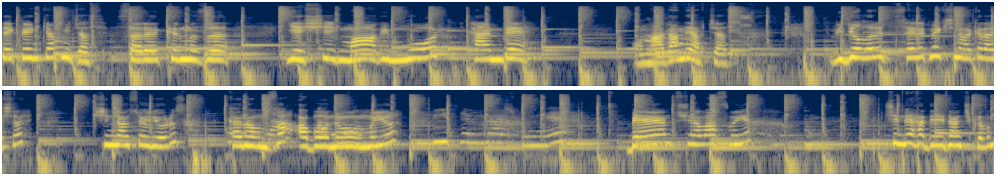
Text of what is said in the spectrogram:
Tek renk yapmayacağız. Sarı, kırmızı, yeşil, mavi, mor, pembe. Onlardan da yapacağız. Videoları seyretmek için arkadaşlar şimdiden söylüyoruz. Kanalımıza abone olmayı, Bildirim açmayı. beğen tuşuna basmayı. Şimdi hadi evden çıkalım.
